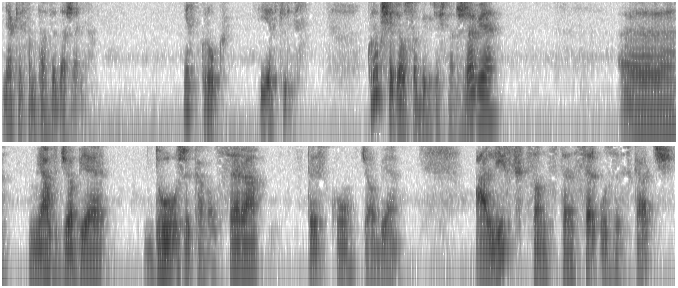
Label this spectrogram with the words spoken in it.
jakie są tam wydarzenia. Jest kruk i jest lis. Kruk siedział sobie gdzieś na drzewie, e, miał w dziobie duży kawał sera, w pysku, w dziobie, a lis, chcąc ten ser uzyskać,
